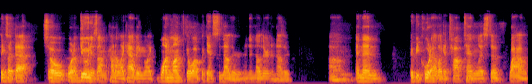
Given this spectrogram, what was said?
things like that. So what I'm doing is I'm kind of like having like one month go up against another and another and another. Um, and then it would be cool to have like a top 10 list of, wow,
